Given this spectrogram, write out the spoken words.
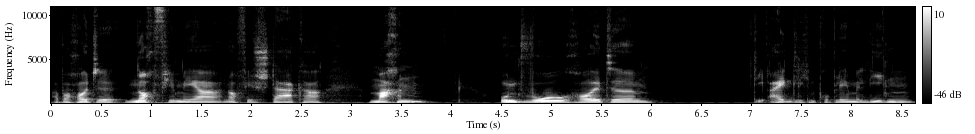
aber heute noch viel mehr, noch viel stärker machen und wo heute die eigentlichen Probleme liegen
